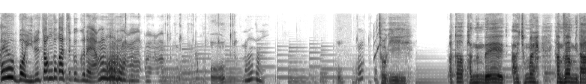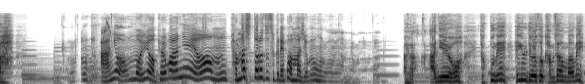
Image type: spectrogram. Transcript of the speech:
아유 뭐 이럴 정도 가지고 그래 음, 어? 음. 저기 아까 봤는데 아 정말 감사합니다. 아니요, 뭘요? 별거 아니에요. 음, 밥맛이 떨어져서 그래, 밥맛이. 음. 아, 아니에요. 덕분에 해결되어서 감사한 마음에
